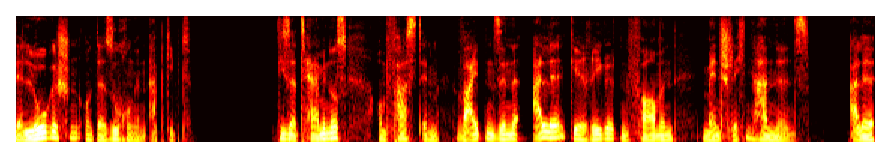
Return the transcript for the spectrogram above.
der logischen Untersuchungen abgibt. Dieser Terminus umfasst im weiten Sinne alle geregelten Formen menschlichen Handelns, alle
